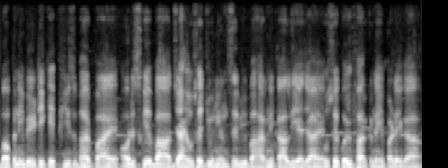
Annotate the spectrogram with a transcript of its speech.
वो अपनी बेटी की फ़ीस भर पाए और इसके बाद चाहे उसे जूनियन से भी बाहर निकाल दिया जाए, उसे कोई फ़र्क नहीं पड़ेगा।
